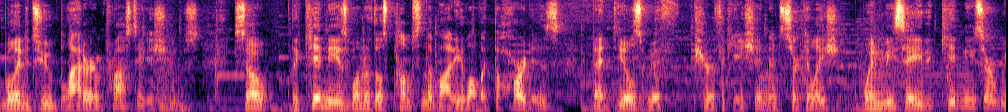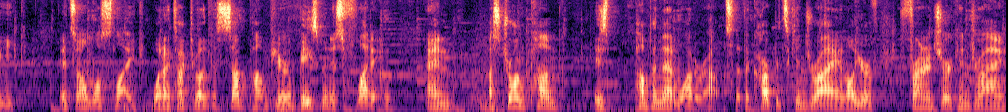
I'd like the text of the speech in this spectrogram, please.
Related to bladder and prostate issues. So the kidney is one of those pumps in the body, a lot like the heart is, that deals with purification and circulation. When we say the kidneys are weak, it's almost like what I talked about the sump pump, your basement is flooding, and a strong pump is pumping that water out so that the carpets can dry and all your furniture can dry.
